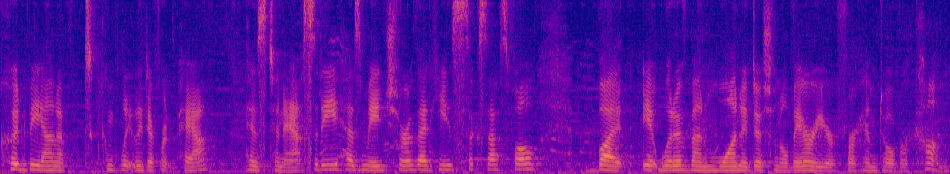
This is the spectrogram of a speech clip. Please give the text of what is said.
could be on a completely different path. His tenacity has made sure that he's successful, but it would have been one additional barrier for him to overcome.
